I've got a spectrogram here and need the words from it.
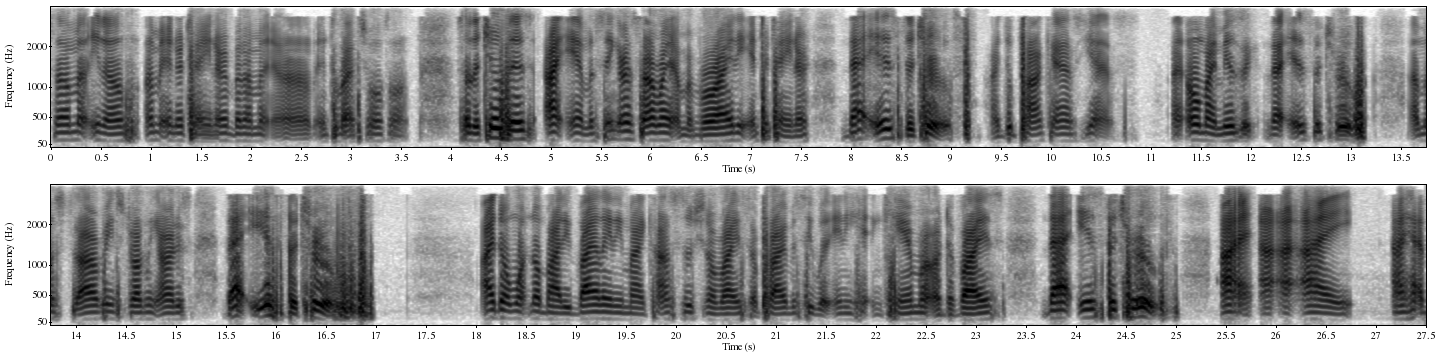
So I'm, a, you know, I'm an entertainer, but I'm an uh, intellectual. So, so the truth is, I am a singer, songwriter. I'm a variety entertainer. That is the truth. I do podcasts. Yes, I own my music. That is the truth. I'm a starving, struggling artist. That is the truth. I don't want nobody violating my constitutional rights or privacy with any hidden camera or device. That is the truth. I I I I have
